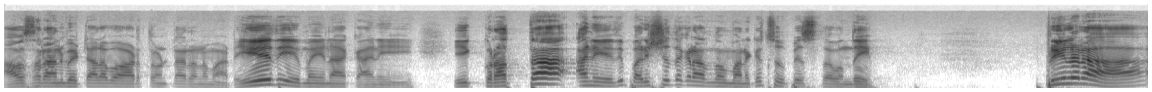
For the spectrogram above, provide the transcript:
అవసరాన్ని బట్టి అలా వాడుతుంటారనమాట ఏది ఏమైనా కానీ ఈ క్రొత్త అనేది పరిశుద్ధ గ్రంథం మనకి చూపిస్తూ ఉంది. ప్రియులరా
